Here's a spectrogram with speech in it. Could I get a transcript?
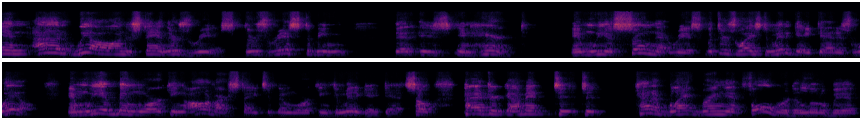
And I, we all understand there's risk. There's risk to be that is inherent. And we assume that risk but there's ways to mitigate that as well. And we have been working all of our states have been working to mitigate that. So patrick i meant to, to kind of bring that forward a little bit.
